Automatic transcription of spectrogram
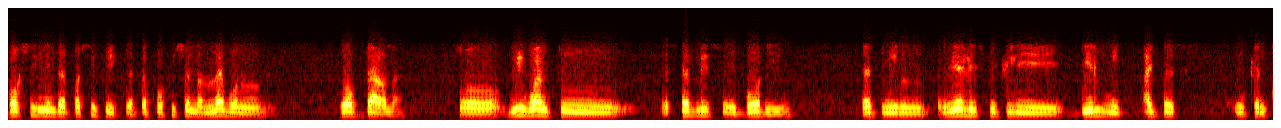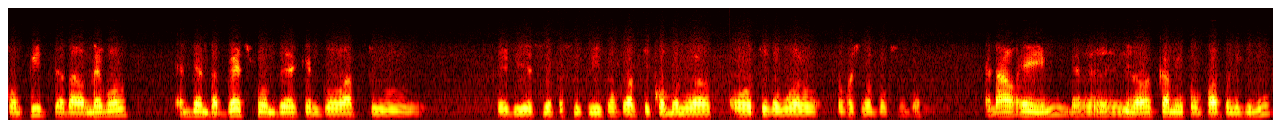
boxing in the Pacific at the professional level dropped down. So we want to establish a body that will realistically deal with fighters who can compete at our level, and then the best from there can go up to maybe Asia Pacific or go up to Commonwealth or to the World Professional Boxing Board. And our aim, uh, you know, coming from Papua New Guinea,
